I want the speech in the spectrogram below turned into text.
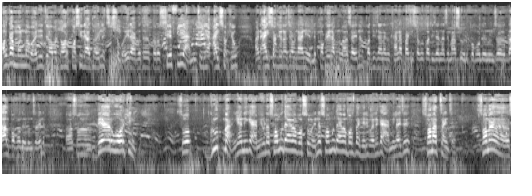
हल्का मनमा भयो भने चाहिँ अब डर पसिरहेको थियो होइन? चिसो भइरहेको थियो तर सेफली हामी चाहिँ यहाँ आइसक्यौँ। अनि आइसकेर चाहिँ अब नानीहरूले पकाइराख्नु भएको छ होइन? कतिजनाको खाना पाकिसक्यो कतिजना चाहिँ मासुहरू पकाउँदै हुनुहुन्छ दाल पकाउँदै हुनुहुन्छ होइन? So they are working so ग्रुपमा यानि कि हामी एउटा समुदायमा बस्छौँ होइन? समुदायमा बस्दाखेरि भनेको हामीलाई चाहिँ समाज चाहिन्छ। समाज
